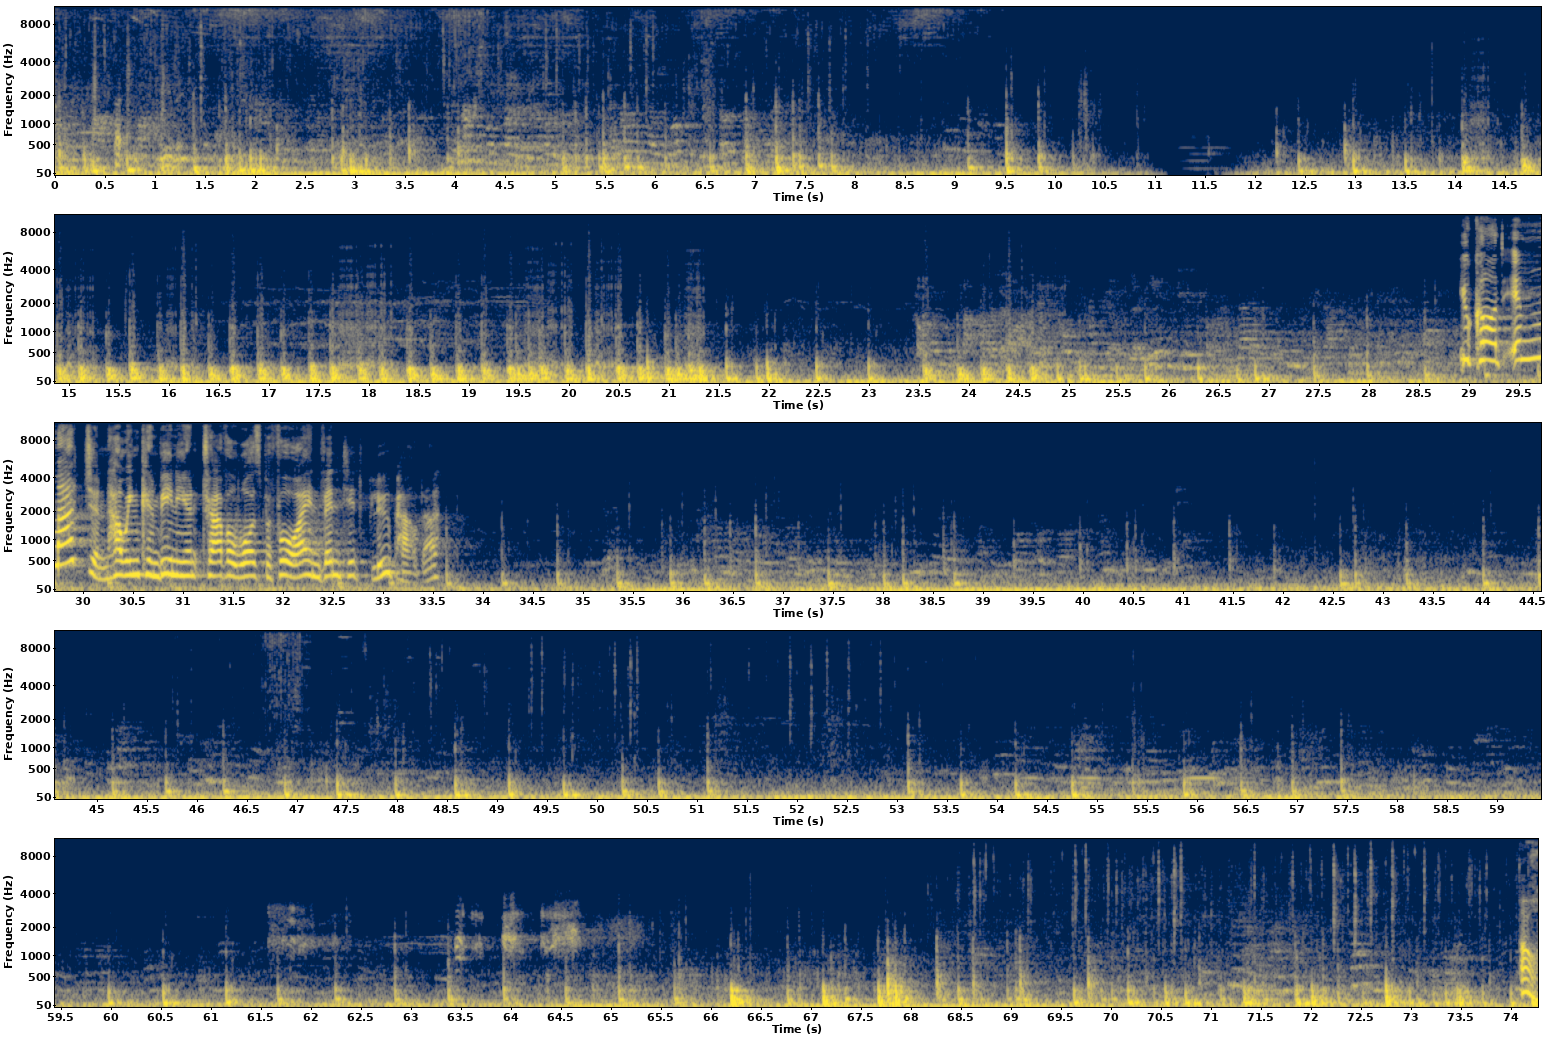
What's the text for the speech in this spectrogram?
You can't imagine how inconvenient travel was before I invented Floo powder. Oh,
